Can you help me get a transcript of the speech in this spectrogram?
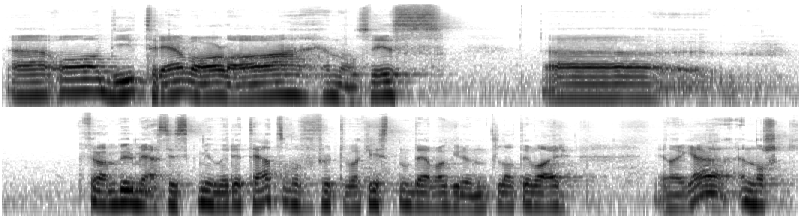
Eh, og de tre var da henholdsvis eh, fra en burmesisk minoritet som var kristne. Det var grunnen til at de var i Norge. En norsk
